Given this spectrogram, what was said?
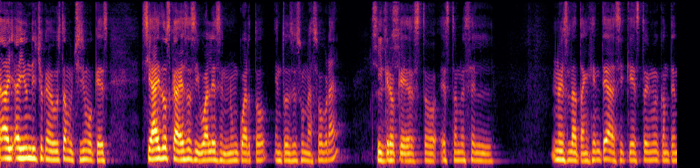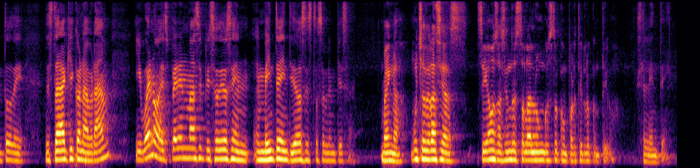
hay, hay un dicho que me gusta muchísimo que es, si hay dos cabezas iguales en un cuarto, entonces una sobra. Sí, y sí, creo sí. que esto, esto no es el, no es la tangente, así que estoy muy contento de, de estar aquí con Abraham. Y bueno, esperen más episodios en, en 2022, esto solo empieza. Venga, muchas gracias. Sigamos haciendo esto, Lalo, un gusto compartirlo contigo. Excelente.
